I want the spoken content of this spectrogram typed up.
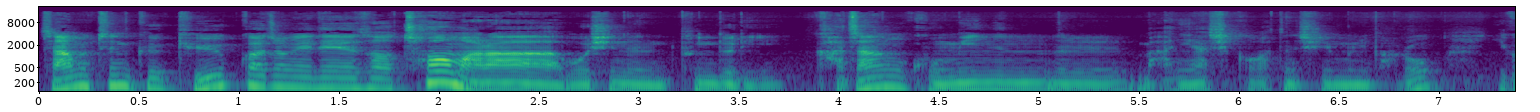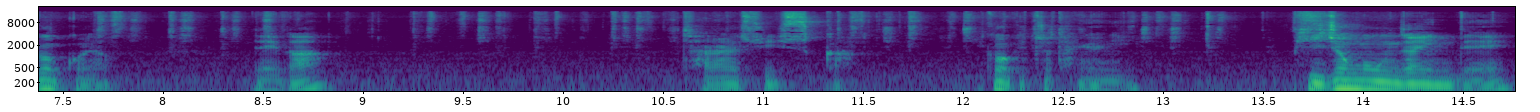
자, 아무튼 그 교육 과정에 대해서 처음 알아보시는 분들이 가장 고민을 많이 하실 것 같은 질문이 바로 이걸 거예요. 내가 잘할 수 있을까? 이거겠죠, 당연히. 비전공자인데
